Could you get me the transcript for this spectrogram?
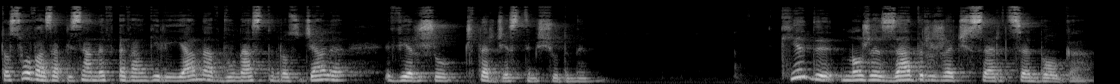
To słowa zapisane w Ewangelii Jana w dwunastym rozdziale, w wierszu czterdziestym siódmym. Kiedy może zadrżeć serce Boga?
